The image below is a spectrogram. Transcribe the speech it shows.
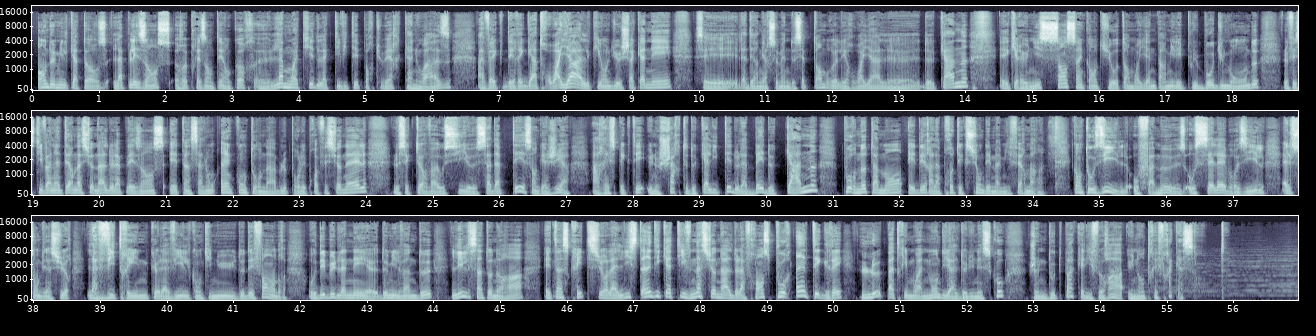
En 2014, la plaisance représentait encore euh, la moitié de l'activité portuaire canoise, avec des régates royales qui ont lieu chaque année. C'est la dernière semaine de septembre, les royales euh, de Cannes, et qui réunissent 150 yachts en moyenne parmi les plus beaux du monde. Le Festival international de la plaisance est un salon incontournable pour les professionnels. Le secteur va aussi euh, s'adapter et s'engager à, à respecter une charte de qualité de la baie de Cannes pour notamment aider à la protection des mammifères marins. Quant aux îles, aux fameuses, aux célèbres îles, elles sont bien sûr la vitrine que la ville continue de défendre. Au début de l'année 2022, euh, l'île Saint-Honorat est inscrite sur la liste indicative nationale de la France pour intégrer le patrimoine mondial de l'UNESCO. Je ne doute pas qu'elle y fera une entrée fracassante.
